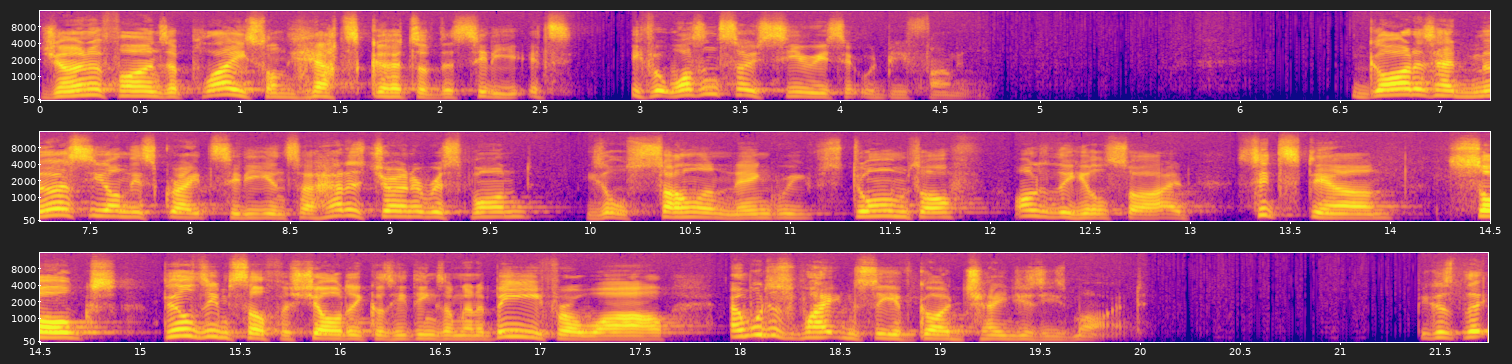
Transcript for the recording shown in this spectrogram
Jonah finds a place on the outskirts of the city. It's, if it wasn't so serious, it would be funny. God has had mercy on this great city, and so how does Jonah respond? He's all sullen and angry, storms off onto the hillside, sits down, sulks, builds himself a shelter because he thinks I'm going to be here for a while, and we'll just wait and see if God changes his mind. Because the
